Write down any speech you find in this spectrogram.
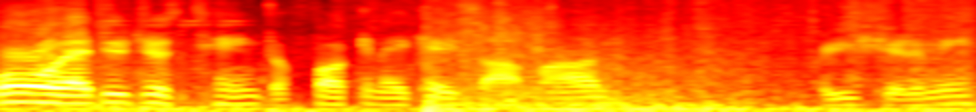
Whoa, that dude just tanked the fucking AK stop mod. Are you shitting me?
